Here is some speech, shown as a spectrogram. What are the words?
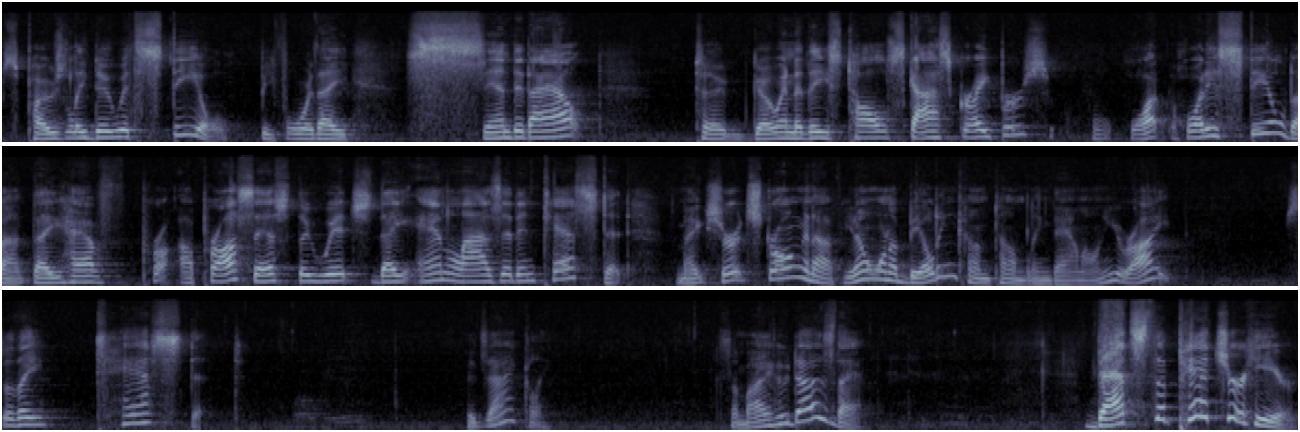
supposedly do with steel before they send it out to go into these tall skyscrapers. What, what is steel done? They have pro- a process through which they analyze it and test it. Make sure it's strong enough. You don't want a building come tumbling down on you, right? So they test it. Exactly. Somebody who does that. That's the picture here.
